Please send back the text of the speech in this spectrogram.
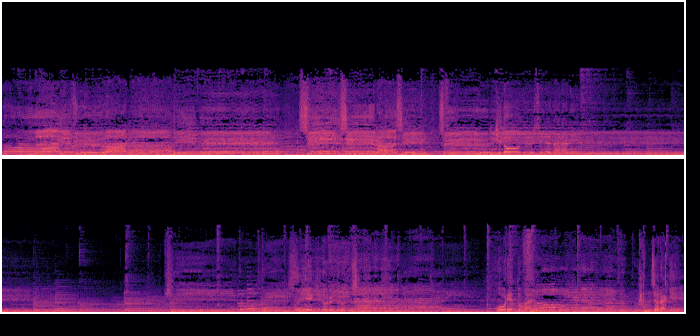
나의 주 하나님은 신실하신 주님. 기도 들으시는 하나님. 기도 들으시 우리의 기도를 들어주시는 하나님 오랫동안 간절하게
